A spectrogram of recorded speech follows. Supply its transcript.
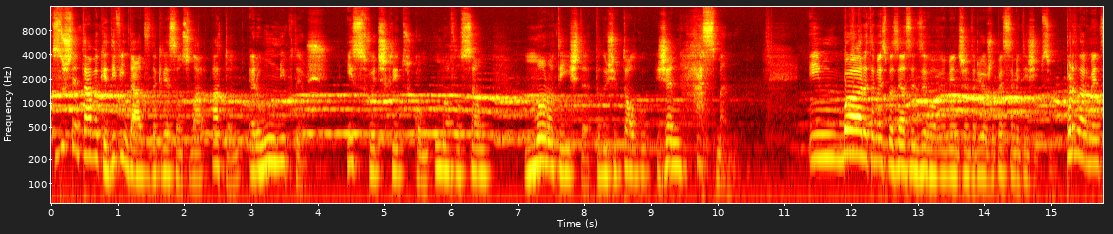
que sustentava que a divindade da criação solar, Aton, era o único Deus. Isso foi descrito como uma revolução monoteísta pelo egiptólogo Jan Hassman, embora também se baseasse em desenvolvimentos anteriores do pensamento egípcio, particularmente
